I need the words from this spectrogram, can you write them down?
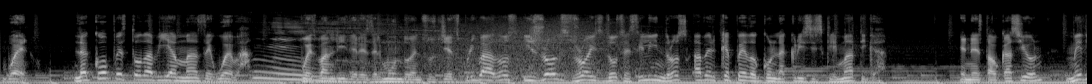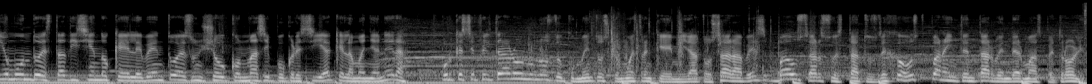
Bueno, la COP es todavía más de hueva, pues van líderes del mundo en sus jets privados y Rolls Royce 12 cilindros a ver qué pedo con la crisis climática. En esta ocasión, medio mundo está diciendo que el evento es un show con más hipocresía que la mañanera, porque se filtraron unos documentos que muestran que Emiratos Árabes va a usar su estatus de host para intentar vender más petróleo.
